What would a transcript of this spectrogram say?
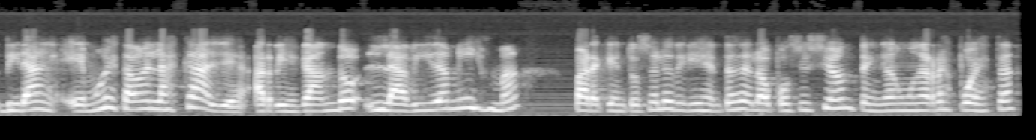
Dirán, hemos estado en las calles arriesgando la vida misma para que entonces los dirigentes de la oposición tengan una respuesta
